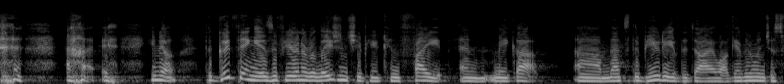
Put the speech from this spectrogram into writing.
you know, the good thing is if you're in a relationship, you can fight and make up. Um, that's the beauty of the dialogue. Everyone just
